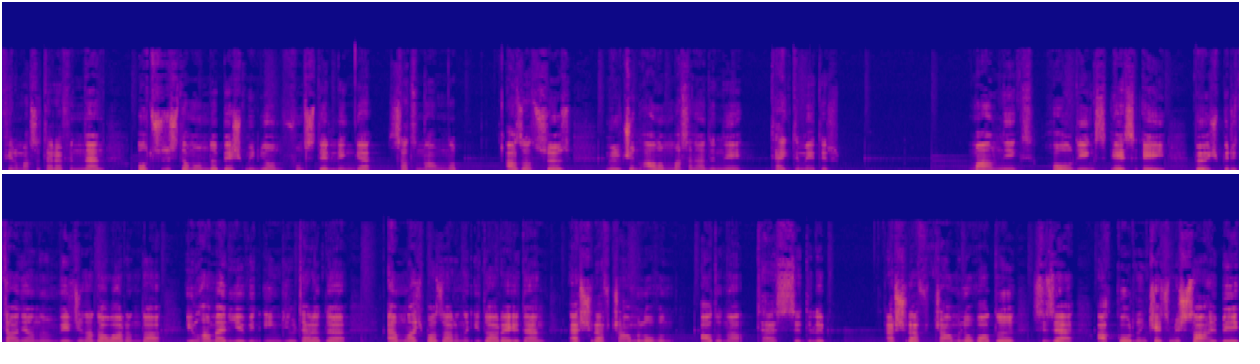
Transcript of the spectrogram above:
firması tərəfindən 33,5 milyon funt sterlinqə satın alınıb. Azad söz mülkün alınma sənədini təqdim edir. Malnik Holdings SA Böyük Britaniyanın Virgin adalarında İlham Əliyevin İngiltərədə əmlak bazarını idarə edən Əşrəf Kamilovun adına təsis edilib. Əşrəf Kamilov adı sizə akkordun keçmiş sahibi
